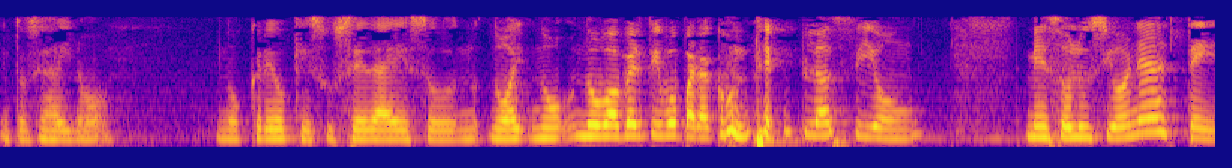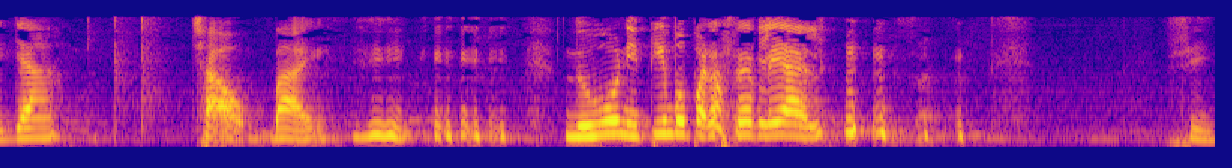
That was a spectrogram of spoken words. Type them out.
entonces ahí no, no creo que suceda eso, no, hay, no, no va a haber tiempo para contemplación. Me solucionaste, ya, chao, bye. no hubo ni tiempo para ser leal. sí.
